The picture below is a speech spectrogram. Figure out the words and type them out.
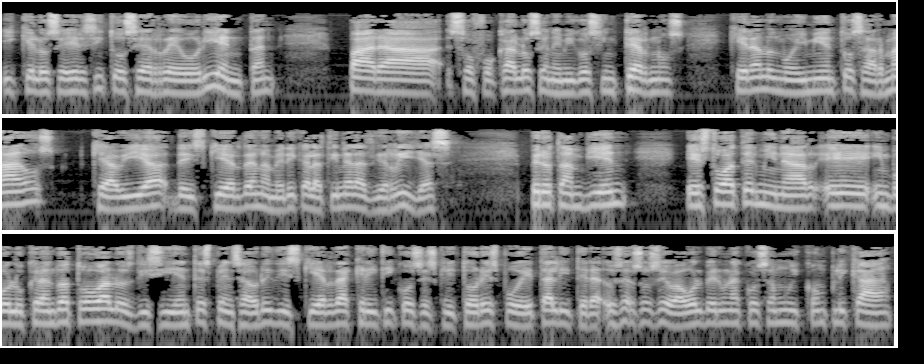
y que los ejércitos se reorientan para sofocar los enemigos internos, que eran los movimientos armados que había de izquierda en América Latina, las guerrillas, pero también esto va a terminar eh, involucrando a todos los disidentes pensadores de izquierda, críticos, escritores, poetas, literatos, o sea, eso se va a volver una cosa muy complicada.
